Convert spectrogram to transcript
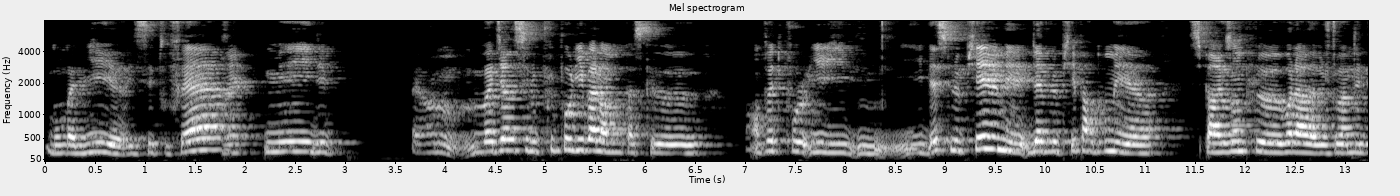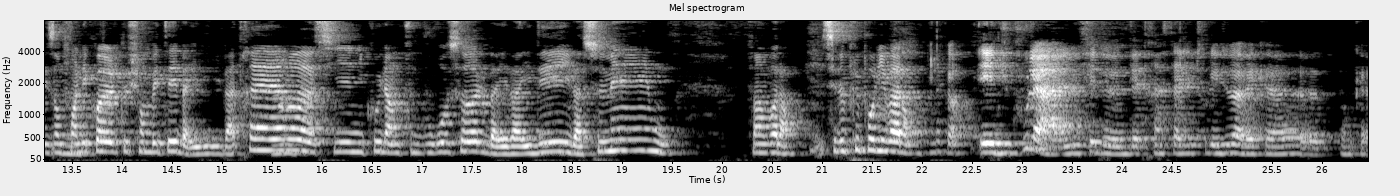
bon, bah lui, il sait tout faire. Mais il est, on va dire, c'est le plus polyvalent parce que en fait, pour il, il baisse le pied, mais il lève le pied, pardon, mais si par exemple euh, voilà je dois amener des enfants à mm. l'école que je suis embêtée bah il va traire mm. si Nico il a un coup de bourre au sol bah il va aider il va semer ou enfin voilà c'est le plus polyvalent d'accord et du coup là le fait d'être installés tous les deux avec euh, donc euh,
